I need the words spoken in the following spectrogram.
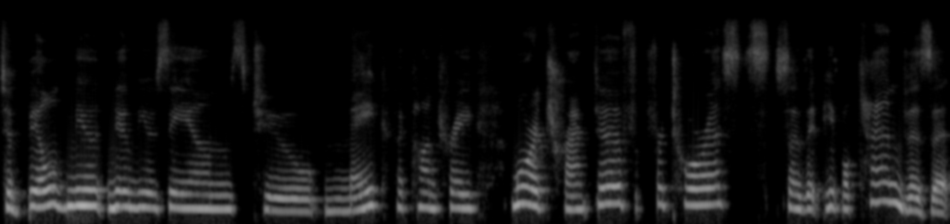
to build mu- new museums, to make the country more attractive for tourists so that people can visit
